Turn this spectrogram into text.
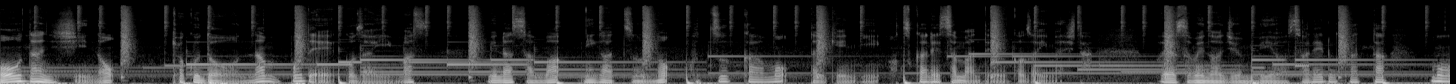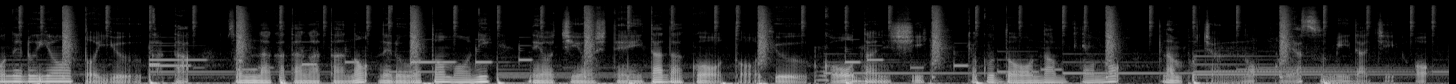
講談師の極道南歩でございます。皆様2月の2日も体験にお疲れ様でございました。お休みの準備をされる方、もう寝るよという方、そんな方々の寝るをともに寝落ちをしていただこうという講談師、極道南歩の南歩ちゃんのお休みラジオ。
